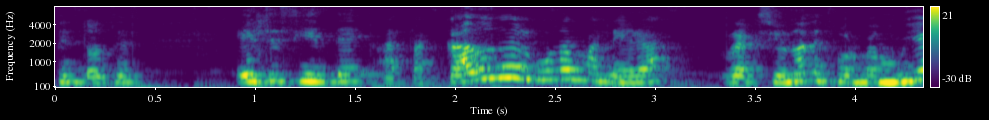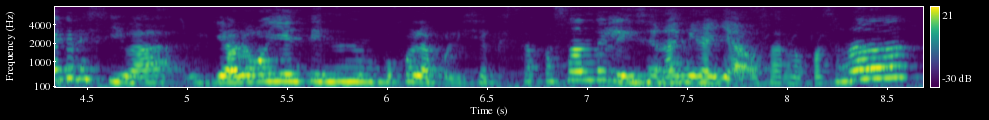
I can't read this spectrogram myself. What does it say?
Entonces, él se siente atacado de alguna manera, reacciona de forma muy agresiva, ya luego ya entienden un poco la policía que está pasando y le dicen, ay mira ya, o sea, no pasa nada,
